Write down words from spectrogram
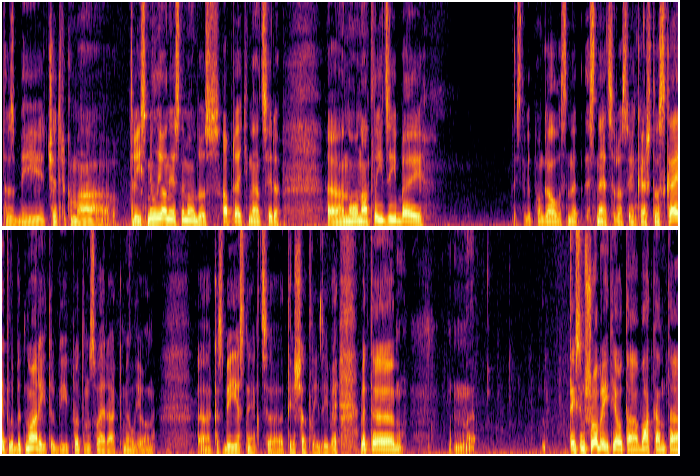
tas bija 4,3 miljoni, ja nemaldos, aprēķināts ir. Eh, nu, un atlīdzībai Es tagad no galvas ne, neatceros vienkārši to skaitli, bet nu, arī tur bija, protams, vairāki miljoni, kas bija iesniegts tieši atlīdzībai. Bet, teiksim, šobrīd jau tā vakantā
